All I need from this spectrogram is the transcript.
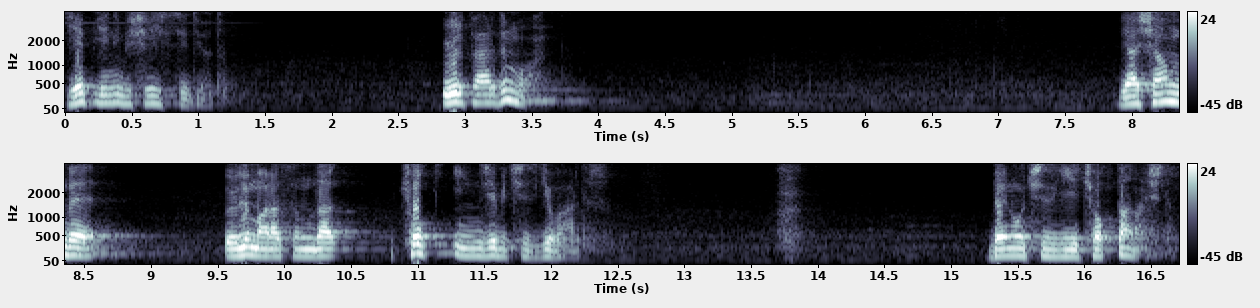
yepyeni bir şey hissediyordum. Ürperdim o an. Yaşam ve ölüm arasında çok ince bir çizgi vardır. Ben o çizgiyi çoktan aştım.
